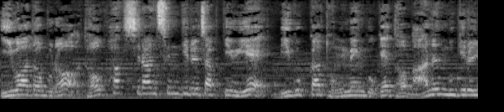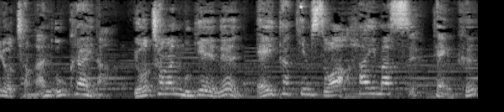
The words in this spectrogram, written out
이와 더불어 더욱 확실한 승기를 잡기 위해 미국과 동맹국에 더 많은 무기를 요청한 우크라이나. 요청한 무기에는 에이타킴스와 하이마스, 탱크,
